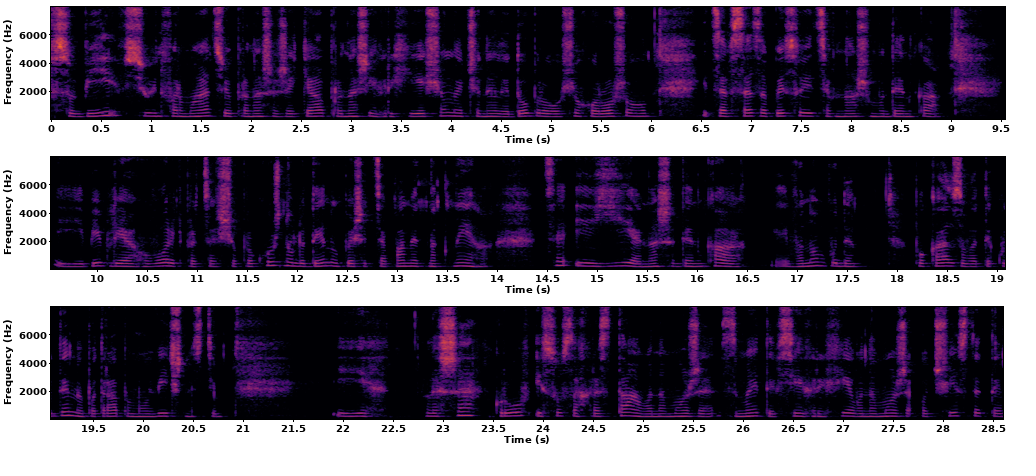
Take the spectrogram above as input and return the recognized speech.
в собі всю інформацію про наше життя, про наші гріхи, що ми чинили доброго, що хорошого. І це все записується в нашому ДНК. І Біблія говорить про це, що про кожну людину пишеться пам'ятна книга. Це і є наше ДНК, і воно буде показувати, куди ми потрапимо у вічності. І лише кров Ісуса Христа вона може змити всі гріхи, вона може очистити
